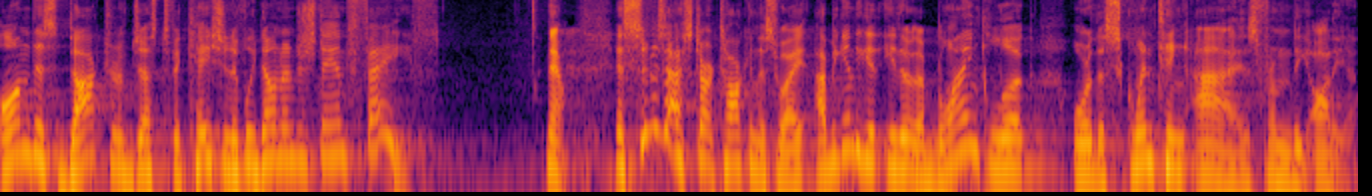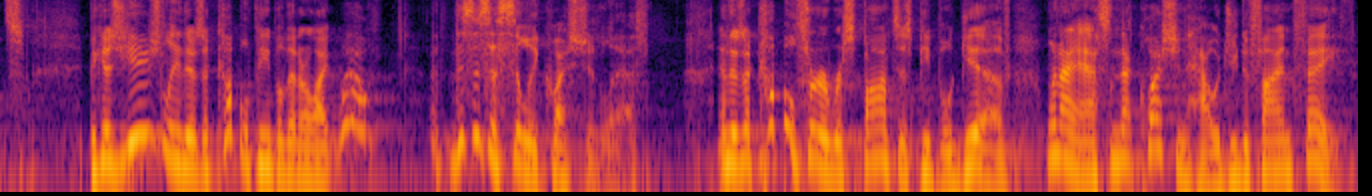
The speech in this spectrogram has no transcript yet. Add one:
on this doctrine of justification if we don't understand faith. Now, as soon as I start talking this way, I begin to get either the blank look or the squinting eyes from the audience. Because usually there's a couple people that are like, well, this is a silly question, Les. And there's a couple sort of responses people give when I ask them that question How would you define faith?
